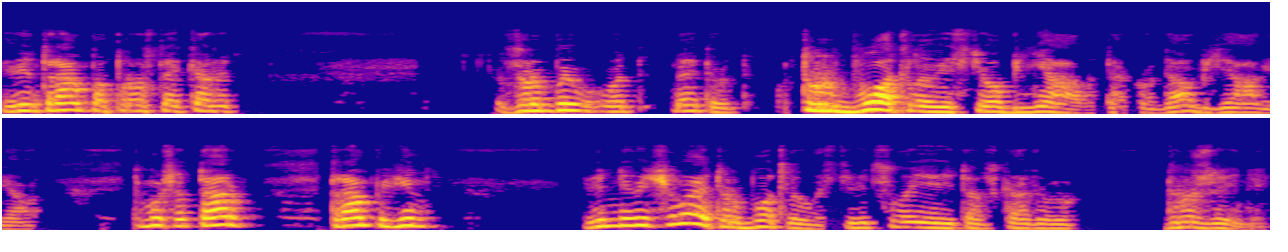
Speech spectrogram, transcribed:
і він Трампа просто, як кажуть, зробив, от, знаєте, от, турботливістю обняв, так, от, да, об'яв його. Тому що Трамп, Трамп він, він не відчуває турботливості від своєї, там, скажімо, дружини.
